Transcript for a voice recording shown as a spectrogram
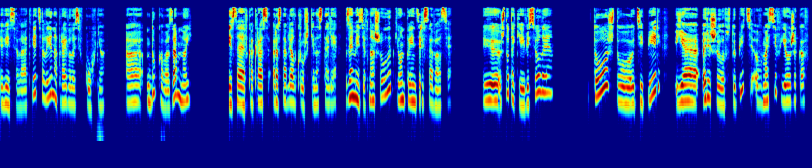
Весело ответила и направилась в кухню. А Дукова за мной. Исаев как раз расставлял кружки на столе. Заметив наши улыбки, он поинтересовался. «И что такие веселые?» То, что теперь я решила вступить в массив ежиков.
